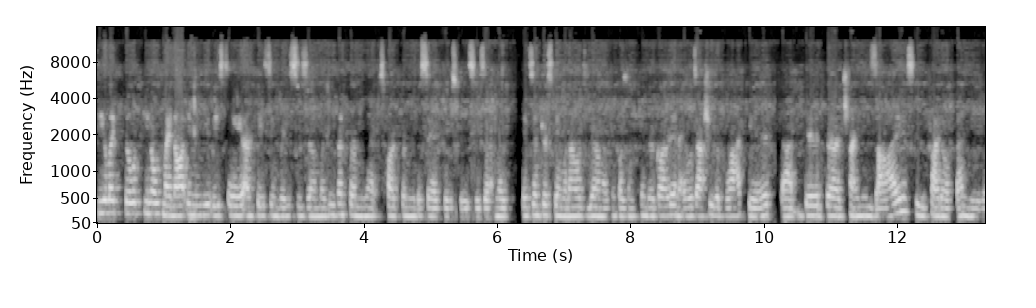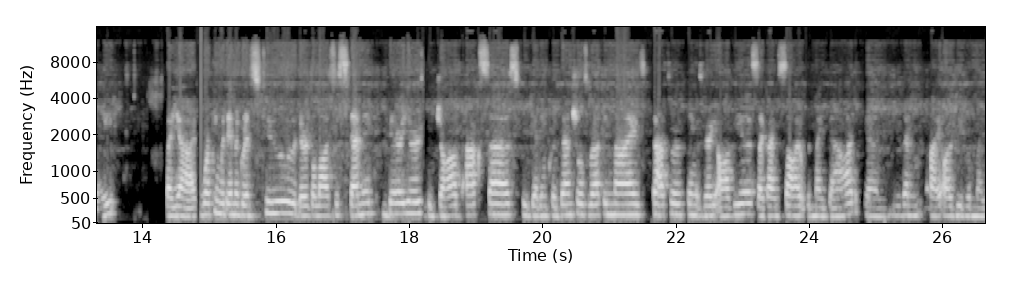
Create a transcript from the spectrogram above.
feel like Filipinos might not immediately say I'm facing racism. Like even for me, it's hard for me to say I face racism. Like it's interesting when I was young, I think I was in kindergarten, it was actually a black kid that did the Chinese eyes who tried to offend me, right? But yeah, working with immigrants too, there's a lot of systemic barriers to job access, to getting credentials recognized. That sort of thing is very obvious. Like I saw it with my dad, and even I argued with my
